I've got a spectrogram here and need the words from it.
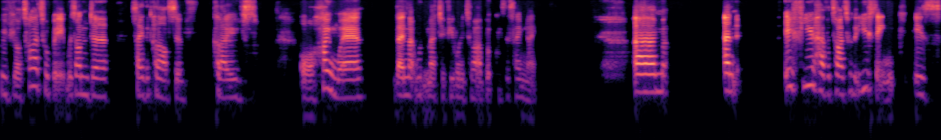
with your title, but it was under, say, the class of clothes or homeware, then that wouldn't matter if you wanted to write a book with the same name. Um, and if you have a title that you think is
